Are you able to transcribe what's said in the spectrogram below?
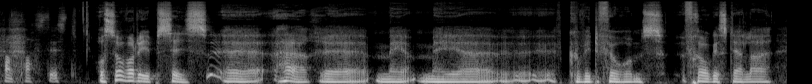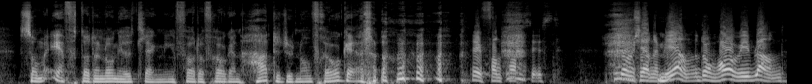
Fantastiskt. Och så var det ju precis eh, här eh, med, med eh, Covid-forums frågeställare som efter den långa utläggningen förde frågan Hade du någon fråga eller? det är fantastiskt. De känner vi igen, de har vi ibland.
